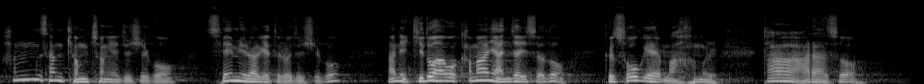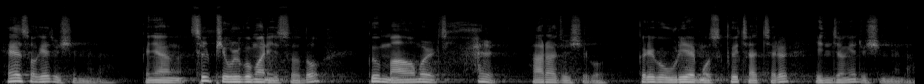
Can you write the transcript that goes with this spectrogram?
항상 경청해 주시고 세밀하게 들어주시고 아니 기도하고 가만히 앉아 있어도 그 속의 마음을 다 알아서 해석해 주십니다. 그냥 슬피 울고만 있어도 그 마음을 잘 알아주시고 그리고 우리의 모습 그 자체를 인정해 주십니다.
